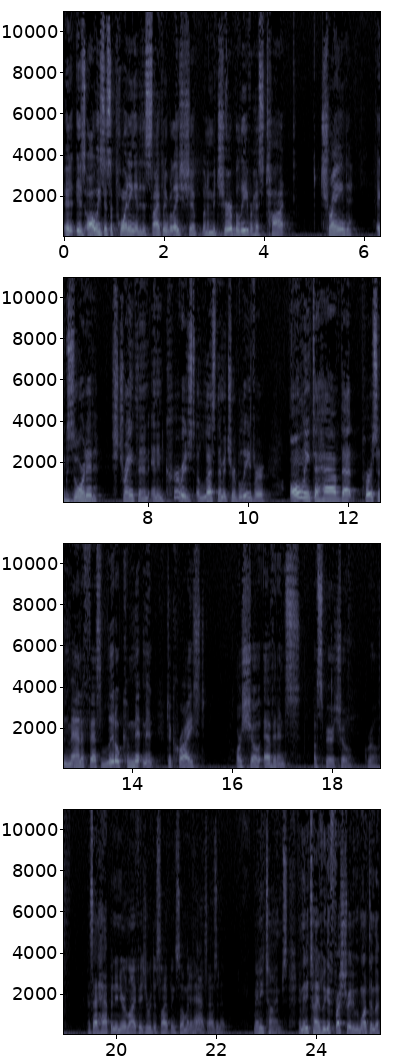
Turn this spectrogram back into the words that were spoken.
It is always disappointing in a discipling relationship when a mature believer has taught, trained, exhorted, strengthened, and encouraged a less than mature believer, only to have that person manifest little commitment to Christ or show evidence of spiritual growth. Has that happened in your life as you were discipling someone? It has, hasn't it? Many times. And many times we get frustrated. We want them to,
